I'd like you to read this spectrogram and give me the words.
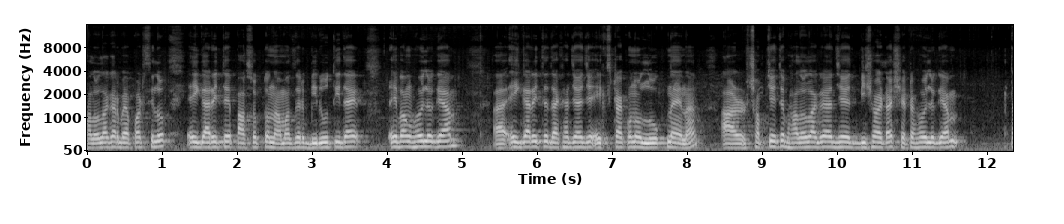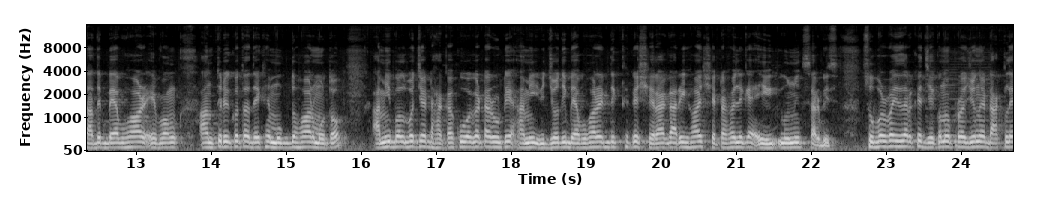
ভালো লাগার ব্যাপার ছিল, এই গাড়িতে পাঁচক্ত নামাজের বিরতি দেয় এবং হইল গিয়া এই গাড়িতে দেখা যায় যে এক্সট্রা কোনো লোক নেয় না। আর সবচেয়ে ভালো লাগা যে বিষয়টা, সেটা হইল গিয়া তাদের ব্যবহার এবং আন্তরিকতা দেখে মুগ্ধ হওয়ার মতো। আমি বলব যে ঢাকা কুয়াকাটা রুটে আমি যদি ব্যবহারের দিক থেকে সেরা গাড়ি হয়, সেটা হলে এই ইউনিক সার্ভিস সুপারভাইজারকে যে কোনো প্রয়োজনে ডাকলে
